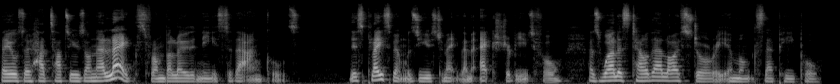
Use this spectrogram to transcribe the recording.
They also had tattoos on their legs, from below the knees to their ankles. This placement was used to make them extra beautiful, as well as tell their life story amongst their people.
